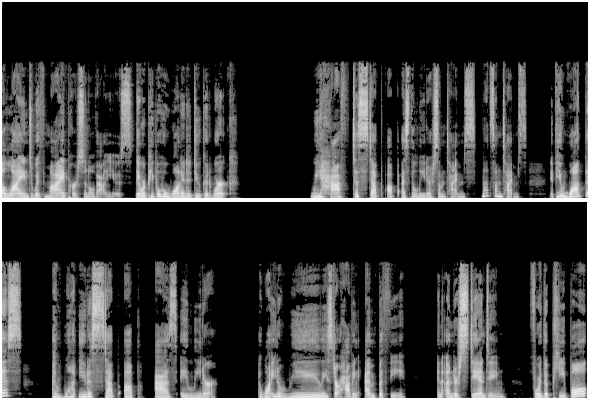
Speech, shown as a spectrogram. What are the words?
aligned with my personal values. They were people who wanted to do good work. We have to step up as the leader sometimes, not sometimes. If you want this, I want you to step up as a leader. I want you to really start having empathy and understanding for the people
